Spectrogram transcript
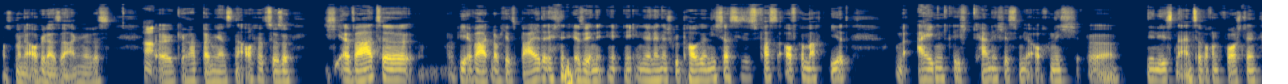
muss man ja auch wieder sagen. Ne? Das ah. äh, gehört beim Ganzen auch dazu. Also ich erwarte, wir erwarten auch jetzt beide, also in, in, in der Länderspielpause nicht, dass dieses Fass aufgemacht wird. Und eigentlich kann ich es mir auch nicht äh, in den nächsten ein, zwei Wochen vorstellen.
